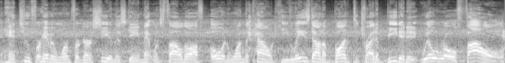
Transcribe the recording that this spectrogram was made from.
and had two for him and one for Garcia in this game. That one's fouled off 0 and 1 the count. He lays down a bunt to try to beat it. It will roll foul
